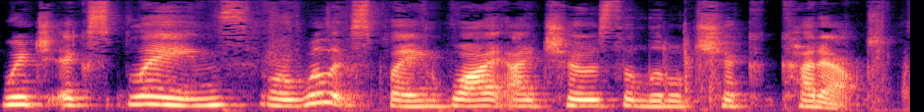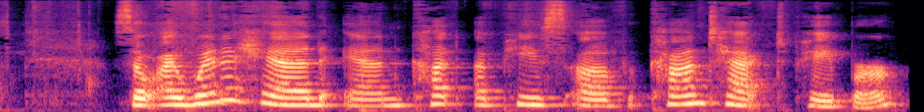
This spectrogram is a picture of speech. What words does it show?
which explains or will explain why I chose the little chick cutout. So I went ahead and cut a piece of contact paper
